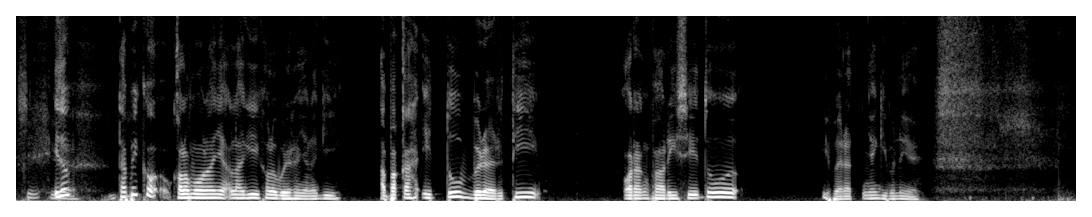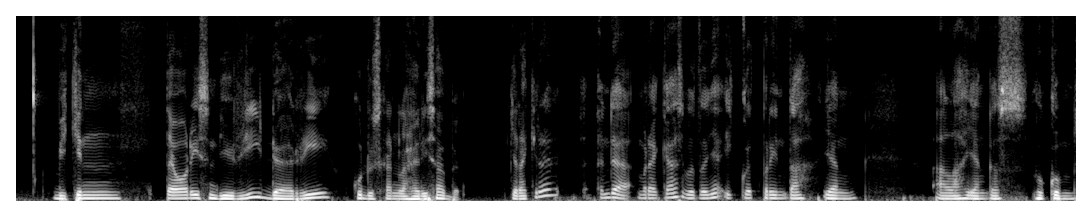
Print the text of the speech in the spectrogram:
Itu- Iya. Tapi kok kalau mau nanya lagi, kalau boleh nanya lagi, apakah itu berarti orang Farisi itu ibaratnya gimana ya? Bikin teori sendiri dari kuduskanlah hari Sabat. Kira-kira enggak, mereka sebetulnya ikut perintah yang Allah yang ke hukum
